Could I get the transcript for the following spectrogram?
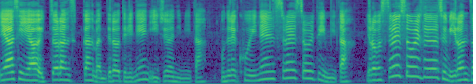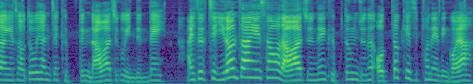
안녕하세요. 익절한 습관 만들어드리는 이주연입니다. 오늘의 코인은 스레솔드입니다. 여러분 스레솔드 지금 이런 장에서도 현재 급등 나와주고 있는데 아니 도대체 이런 장에서 나와주는 급등주는 어떻게 짚어내는 거야?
